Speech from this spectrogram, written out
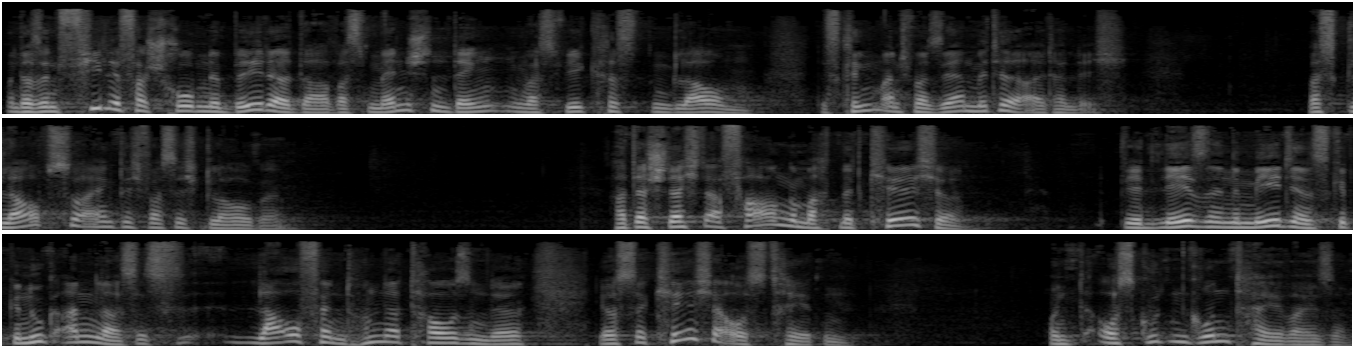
Und da sind viele verschrobene Bilder da, was Menschen denken, was wir Christen glauben. Das klingt manchmal sehr mittelalterlich. Was glaubst du eigentlich, was ich glaube? Hat er schlechte Erfahrungen gemacht mit Kirche? Wir lesen in den Medien, es gibt genug Anlass. Es laufend Hunderttausende, die aus der Kirche austreten. Und aus gutem Grund teilweise.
